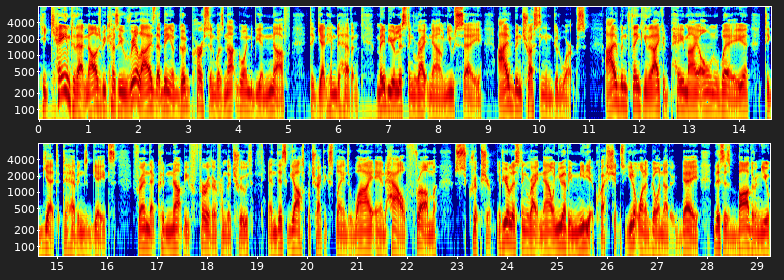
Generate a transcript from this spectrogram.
He came to that knowledge because he realized that being a good person was not going to be enough to get him to heaven. Maybe you're listening right now and you say, I've been trusting in good works. I've been thinking that I could pay my own way to get to heaven's gates. Friend, that could not be further from the truth, and this gospel tract explains why and how from Scripture. If you're listening right now and you have immediate questions, you don't want to go another day, this is bothering you,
